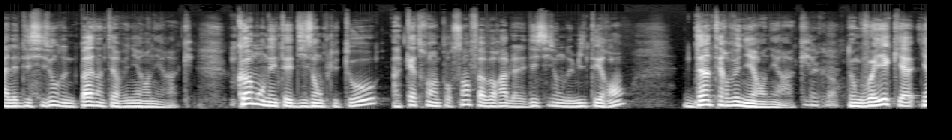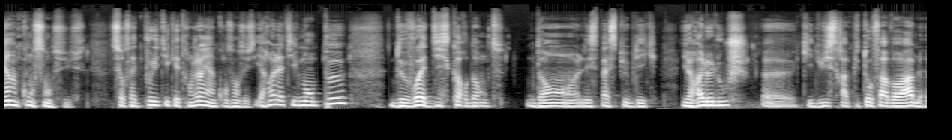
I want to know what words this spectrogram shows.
à la décision de ne pas intervenir en Irak. Comme on était dix ans plus tôt, à 80% favorable à la décision de Mitterrand d'intervenir en Irak. Donc vous voyez qu'il y, a un consensus. Sur cette politique étrangère, il y a un consensus. Il y a relativement peu de voix discordantes dans l'espace public. Il y aura le louche, euh, qui lui sera plutôt favorable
